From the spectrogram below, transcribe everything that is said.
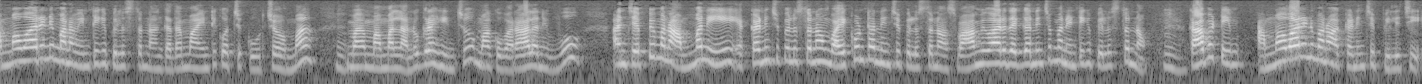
అమ్మవారిని మనం ఇంటికి పిలుస్తున్నాం కదా మా ఇంటికి వచ్చి కూర్చోమ్మా మమ్మల్ని అనుగ్రహించు మాకు వరాలనివ్వు అని చెప్పి మన అమ్మని ఎక్కడి నుంచి పిలుస్తున్నాం? వైకుంఠం నుంచి పిలుస్తున్నాం. స్వామివారి దగ్గర నుంచి మన ఇంటికి పిలుస్తున్నాం. కాబట్టి అమ్మవారిని మనం అక్కడి నుంచి పిలిచి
